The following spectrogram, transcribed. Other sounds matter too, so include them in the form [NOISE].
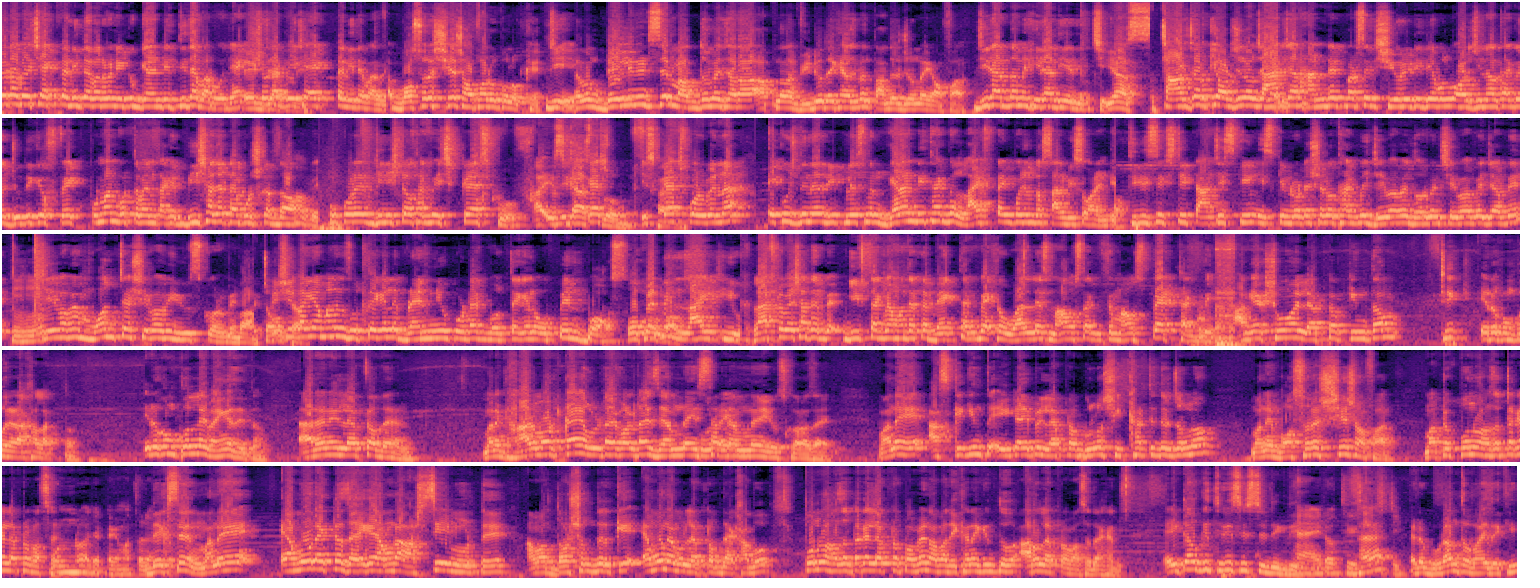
একশোটা পেয়েছে একটা নিতে পারবেন একটু গ্যারান্টি দিতে পারব যে একশোটা. পেয়েছে একটা নিতে পারবে বছরের শেষ অফার উপলক্ষে জি। এবং ডেইলি নিডস এর মাধ্যমে যারা আপনারা ভিডিও দেখে আসবেন তাদের জন্য এই অফার জিরার দামে হীরা দিয়ে দিচ্ছি। ইয়াস চার্জার কি original charger hundred percent surety দিয়ে বলব অরিজিনাল থাকবে। যদি কেউ ফেক প্রমাণ করতে পারেন তাকে বিশ হাজার টাকা পুরস্কার দেওয়া হবে। উপরের জিনিসটাও থাকবে স্ক্র্যাচ প্রুফ স্ক্র্যাচ পড়বে না একুশ দিনের রিপ্লেসমেন্ট গ্যারান্টি থাকবে লাইফ টাইম পর্যন্ত service warranty three sixty touch screen screen রোটেশনও থাকবে যেভাবে ধরবেন সেভাবে যাবে যেভাবে মন চায় সেভাবে ইউজ চমৎকার। বেশিরভাগই আমাদের ধরতে গেলে ব্র্যান্ড নিউ প্রোডাক্ট ধরতে গেলে ওপেন বক্স box। লাইট ইউ ল্যাপটপের সাথে গিফট থাকবে আমাদের একটা ব্যাগ থাকবে একটা ওয়্যারলেস মাউস থাকবে একটা মাউস প্যাড থাকবে। আগে এক সময় ল্যাপটপ কিনতাম ঠিক এরকম করে রাখা লাগতো। এরকম করলেই ভেঙে যেত। আর এই ল্যাপটপ দেখেন। মানে ঘাড় মটকায় উল্টায় পাল্টায় যেমনে ইচ্ছা। তেমনে ইউজ করা যায়। মানে আজকে কিন্তু এই টাইপের ল্যাপটপগুলো শিক্ষার্থীদের জন্য মানে বছরের শেষ অফার মাত্র পনেরো হাজার টাকায় ল্যাপটপ আছে। পনেরো হাজার টাকা মাত্র দেখছেন মানে এমন একটা জায়গায় আমরা আসছি এই মুহূর্তে আমার দর্শকদেরকে এমন এমন ল্যাপটপ দেখাবো। পনেরো হাজার টাকায় ল্যাপটপ পাবেন আবার এখানে কিন্তু আরও ল্যাপটপ আছে দেখেন। এইটাও কি থ্রি সিক্সটি ডিগ্রি হ্যাঁ এটাও থ্রি হ্যাঁ এটা ঘুরান তো ভাই দেখি।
